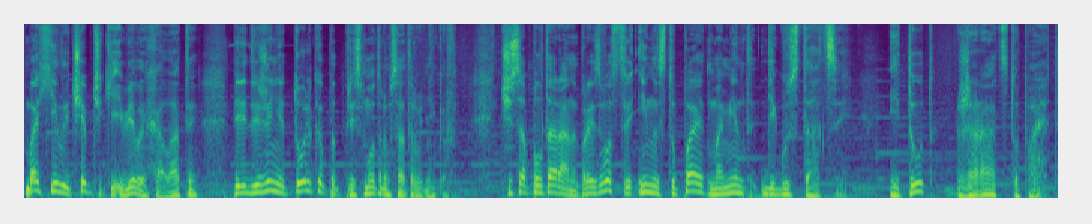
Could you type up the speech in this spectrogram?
бахилы, чепчики и белые халаты, передвижение только под присмотром сотрудников. Часа полтора на производстве и наступает момент дегустации. И тут жара отступает.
